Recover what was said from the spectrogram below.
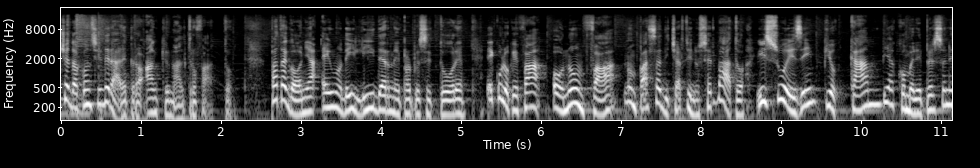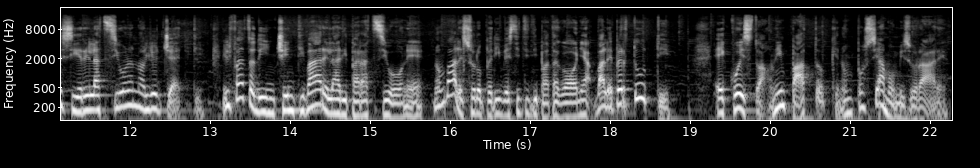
C'è da considerare però anche un altro fatto. Patagonia è uno dei leader nel proprio settore e quello che fa o non fa non passa di certo inosservato. Il suo esempio cambia come le persone si relazionano agli oggetti. Il fatto di incentivare la riparazione non vale solo per i vestiti di Patagonia, vale per tutti. E questo ha un impatto che non possiamo misurare.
